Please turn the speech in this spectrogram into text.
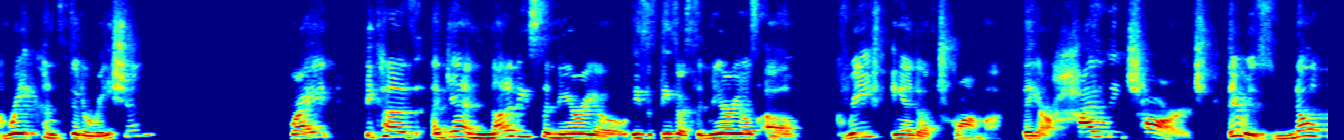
great consideration? Right? Because again, none of these scenarios, these, these are scenarios of grief and of trauma. They are highly charged. There is no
